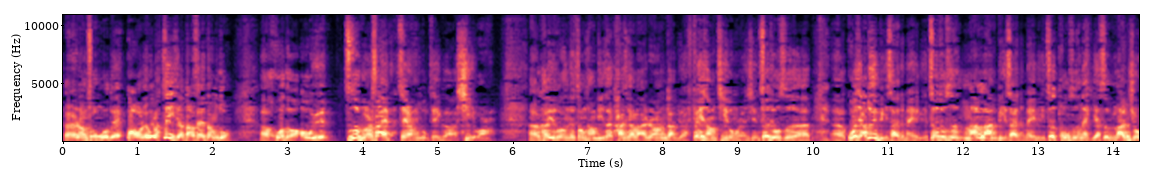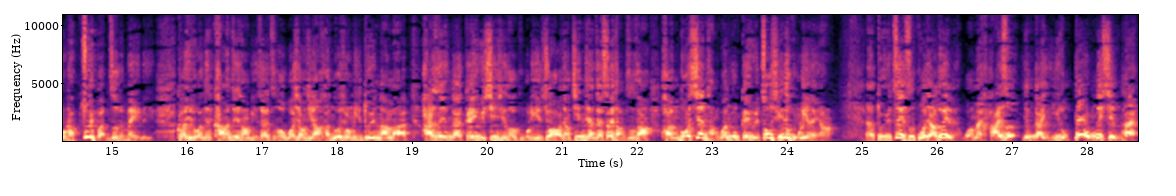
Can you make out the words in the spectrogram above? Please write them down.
呃，让中国队保留了这届大赛当中，呃，获得奥运资格赛的这样一种这个希望。呃，可以说呢，整场比赛看下来，让人感觉非常激动人心。这就是呃国家队比赛的魅力，这就是男篮比赛的魅力，这同时呢，也是篮球它最本质的魅力。可以说呢，看完这场比赛之后，我相信啊，很多球迷对于男篮还是应该给予信心和鼓励，就好像今天在赛场之上，很多现场观众给予周琦的鼓励那样。呃，对于这支国家队呢，我们还是应该以一种包容的心态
